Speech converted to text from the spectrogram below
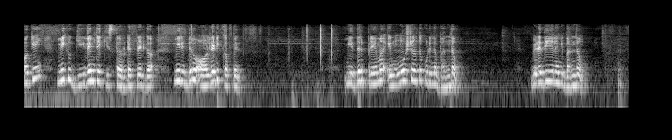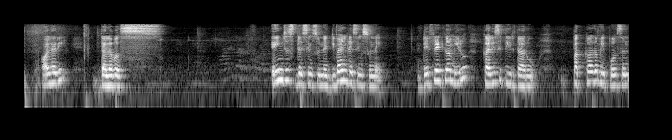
ఓకే? మీకు గివ్ అండ్ టేక్ ఇస్తారు డెఫినెట్గా మీరిద్దరు ఆల్రెడీ కపుల్ మీ ఇద్దరి ప్రేమ ఎమోషనల్తో కూడిన బంధం. విడదీయలేని బంధం. Already the lovers angels blessings ఉన్నాయి డివైన్ బ్లెస్సింగ్స్ ఉన్నాయి. డెఫినెట్గా మీరు కలిసి తీరుతారు. పక్కాగా మీ పర్సన్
